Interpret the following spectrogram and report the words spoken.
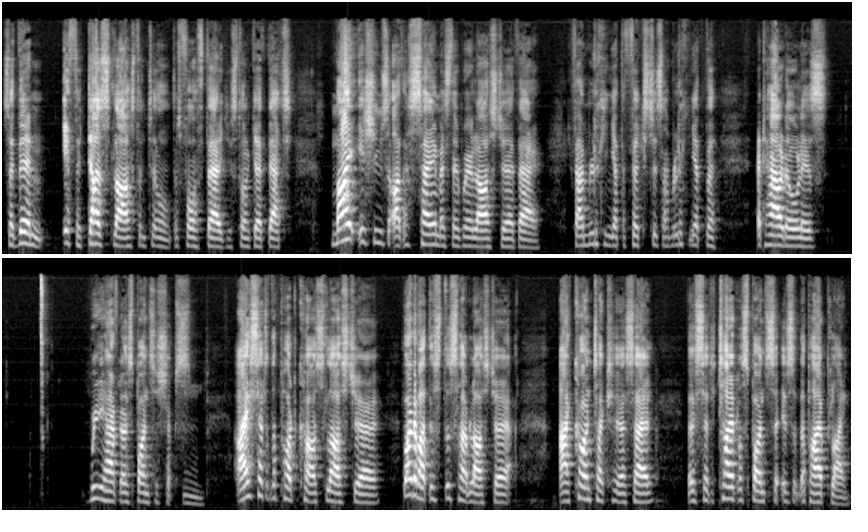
so then if it does last until the fourth day, you still get that. My issues are the same as they were last year, though. If I'm looking at the fixtures, I'm looking at the at how it all is. We have no sponsorships. Mm. I said at the podcast last year, right about this this time last year, I contacted SA. They said the title sponsor isn't the pipeline.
